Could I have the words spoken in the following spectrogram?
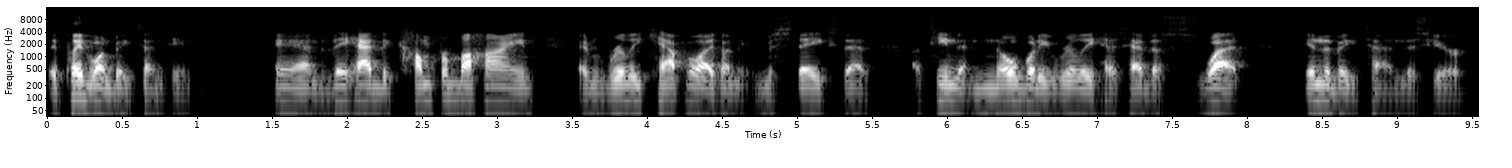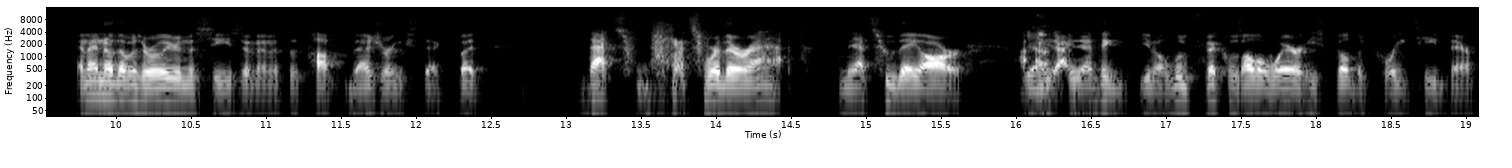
they played one Big Ten team. And they had to come from behind and really capitalize on mistakes that a team that nobody really has had to sweat in the Big Ten this year. And I know that was earlier in the season and it's a tough measuring stick, but that's that's where they're at. I mean, that's who they are. Yeah. I, I, think you know Luke Fickell's all aware he's built a great team there,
